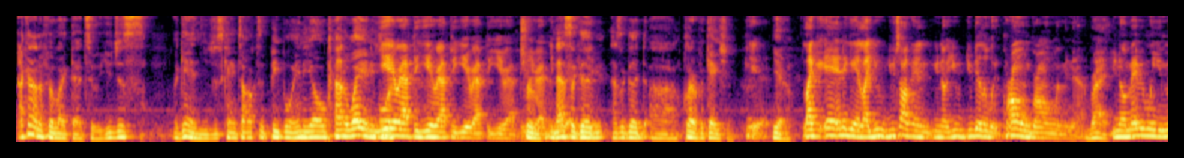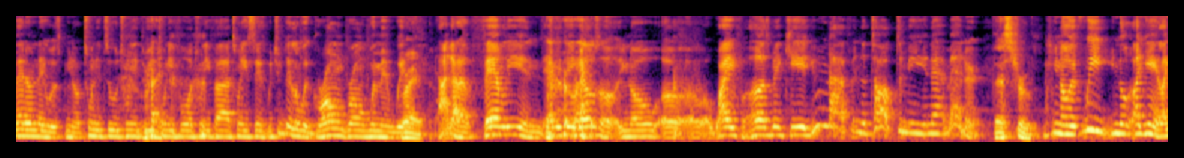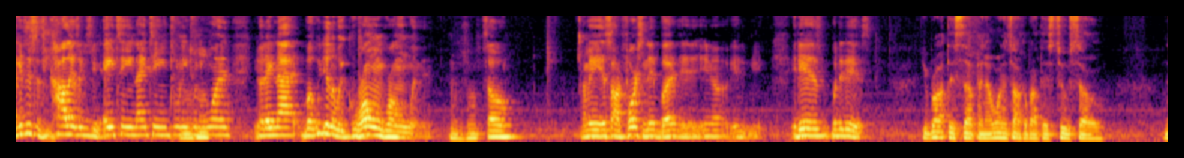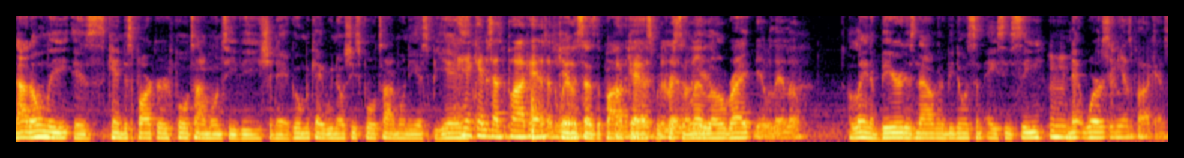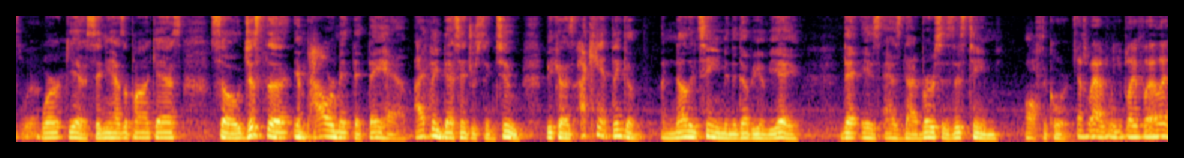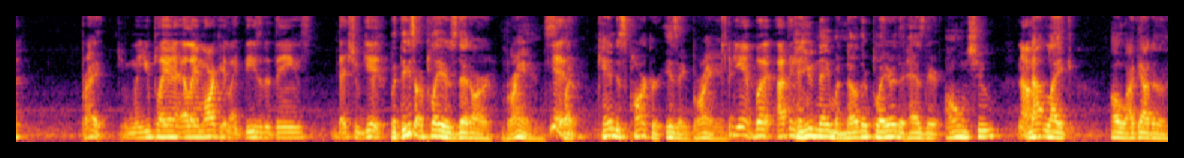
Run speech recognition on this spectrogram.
I kind of feel like that too. You just again, you just can't talk to people any old kind of way anymore. Year after year after year after year after True, year after and that's year a good year. that's a good uh, clarification. Yeah. Yeah. Like and again, like you you talking, you know, you you dealing with grown grown women now. Right. You know, maybe when you met them they was, you know, 22, 23, Right. 24, 25, 26, but you dealing with grown grown women with Right. I got a family and everything Right. else or you know, a, a, a wife, a husband, kid. You not finna talk to me in that manner. That's true. You know, if we, you know, again, like if this is college, like it's been 18, 19, 20, Mm-hmm. 21, you know, they not, but we dealing with grown, grown women. Mm-hmm. So, I mean, it's unfortunate, but, it, you know, it, it is what it is. You brought this up, and I want to talk about this too. So, not only is Candace Parker full time on TV, Chiney Ogwumike, we know she's full time on ESPN. And Candace has the podcast as well. Candace has the podcast, with Kristen Ledlow, right? Yeah, with Ledlow. Alana Beard is now going to be doing some ACC mm-hmm. network Sydney has a podcast as well. work. Yeah, Sydney has a podcast. So just the empowerment that they have, I think that's interesting too, because I can't think of another team in the WNBA that is as diverse as this team off the court. That's what happens when you play for LA. Right. When you play in an LA market, like these are the things that you get. But these are players that are brands. Yeah. Like Candace Parker is a brand. Again, but I think Can you name another player that has their own shoe? No. Not like, oh, I got a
